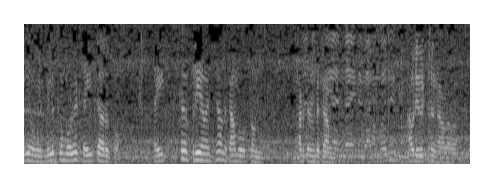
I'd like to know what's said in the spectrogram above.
இது உங்களுக்கு இழுக்கும் போது டைட்டாக இருக்கும். டைட்டாக ஃப்ரீயாக வந்துச்சுன்னா அந்த காம்பை விட்டணும் அடுத்த ரெண்டு காம்பு அப்படி விட்டுருங்க அவ்வளோதான்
